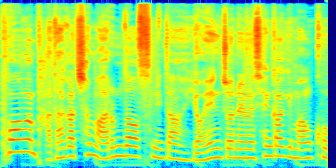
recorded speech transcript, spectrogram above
포항은 바다가 참 아름다웠습니다. 여행 전에는 생각이 많고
